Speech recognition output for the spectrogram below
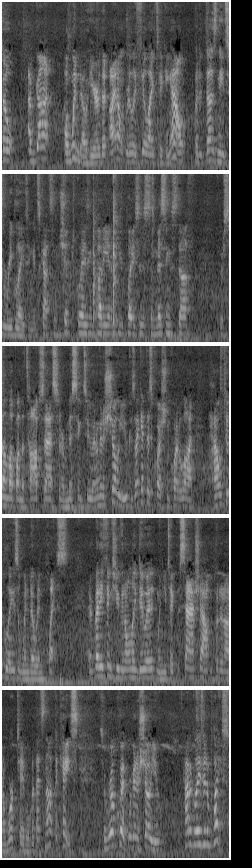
So I've got a window here that I don't really feel like taking out, but it does need some reglazing. It's got some chipped glazing putty in a few places, some missing stuff. There's some up on the top sash that are missing too. And I'm gonna show you, because I get this question quite a lot, how to glaze a window in place. Everybody thinks you can only do it when you take the sash out and put it on a work table, but that's not the case. So real quick, we're gonna show you how to glaze it in place.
